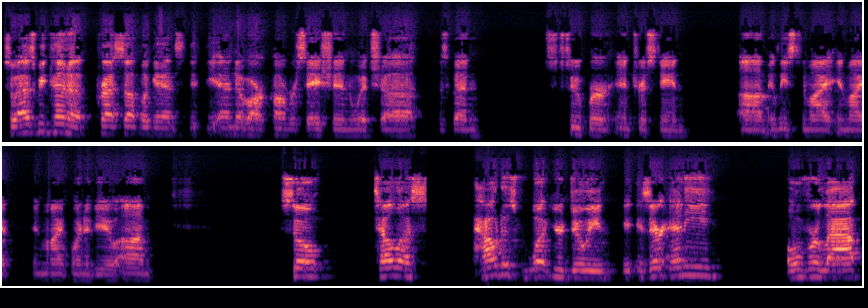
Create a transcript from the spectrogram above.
So as we kind of press up against the, the end of our conversation, which uh, has been super interesting, um, at least in my in my in my point of view. Um, so tell us, how does what you're doing? Is there any overlap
